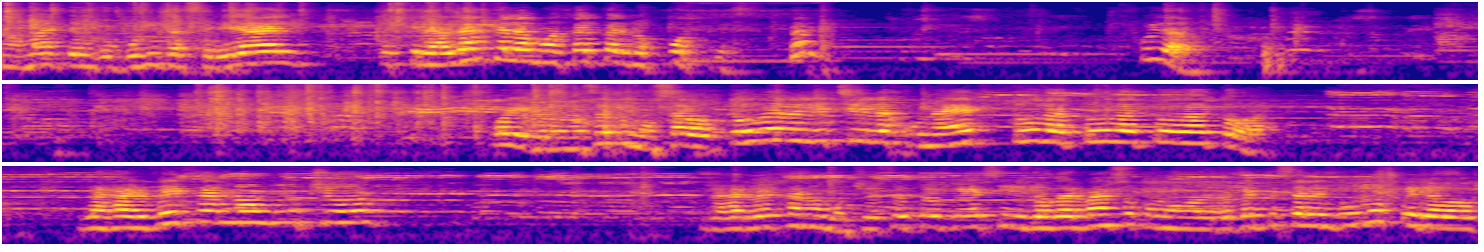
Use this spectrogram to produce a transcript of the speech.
Normal tengo purita cereal. Es que la blanca la vamos a dejar para los postres. ¿Ah? Cuidado. Oye, pero nosotros hemos usado toda la leche de la Junaep, toda, toda, toda, toda. Las arvejas no mucho, las arvejas no mucho, eso tengo que decir. Los garbanzos como de repente salen duros, pero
